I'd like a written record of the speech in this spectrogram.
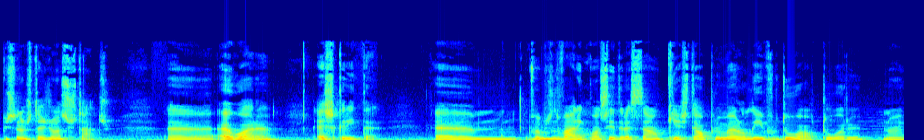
Por isso não estejam assustados. Uh, agora, a escrita. Um, vamos levar em consideração que este é o primeiro livro do autor, não é?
